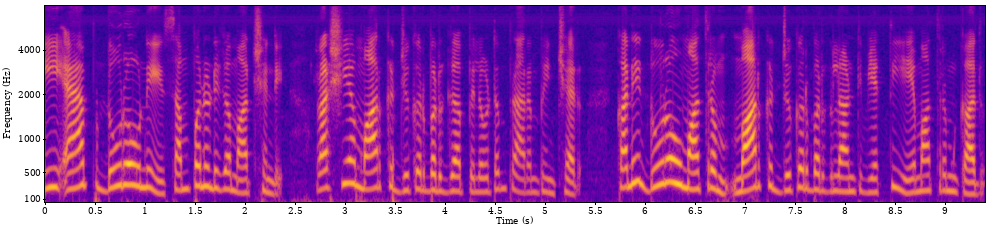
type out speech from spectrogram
ఈ యాప్ డూరోవ్ని సంపన్నుడిగా మార్చింది. రష్యా మార్క్ జుకర్బర్గ్గా పిలవటం ప్రారంభించారు. కానీ డూరోవ్ మాత్రం మార్క్ జుకర్బర్గ్ లాంటి వ్యక్తి ఏమాత్రం కాదు.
